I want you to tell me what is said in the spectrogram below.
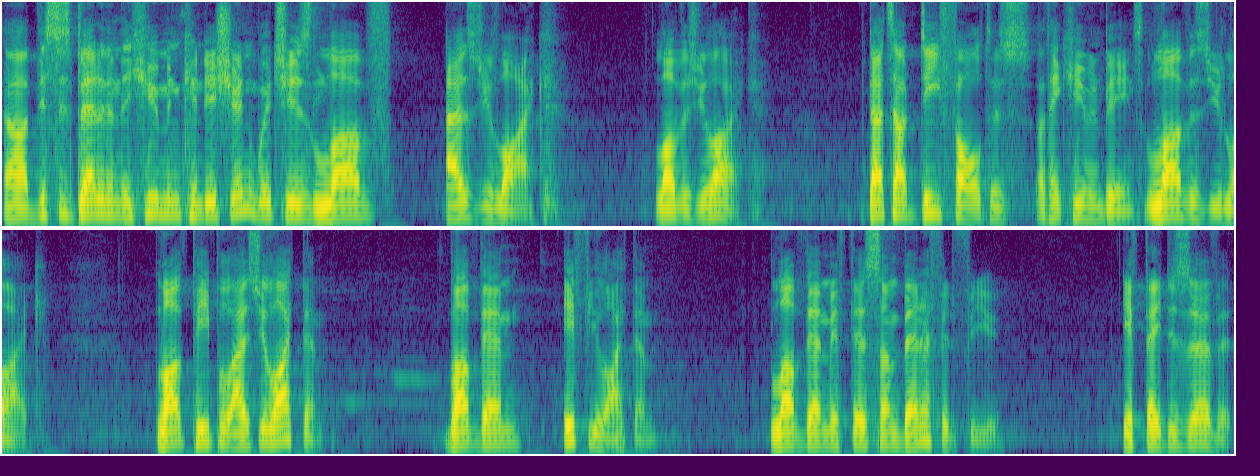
Uh, this is better than the human condition, which is love as you like. Love as you like. That's our default as, I think, human beings. Love as you like. Love people as you like them. Love them if you like them. Love them if there's some benefit for you, if they deserve it.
